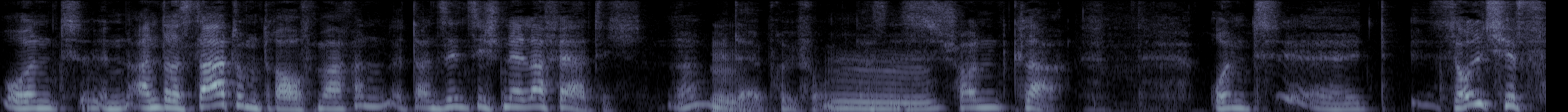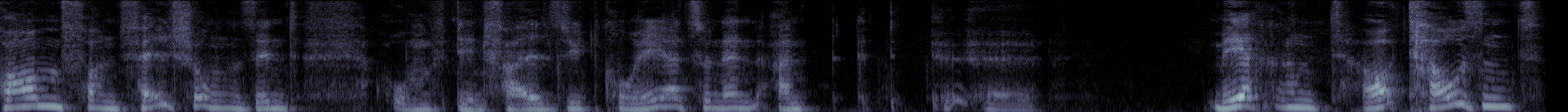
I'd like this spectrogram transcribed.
und ein anderes Datum drauf machen, dann sind Sie schneller fertig ne, mit hm. der Prüfung. Das ist schon klar. Und äh, solche Formen von Fälschungen sind, um den Fall Südkorea zu nennen, an äh, mehreren tausend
